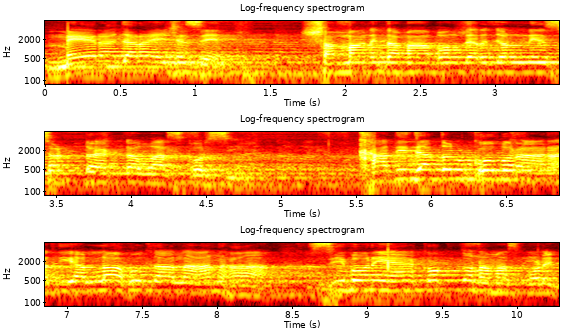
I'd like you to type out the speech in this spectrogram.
মেয়েরা যারা এসেছেন সম্মানিত মা বোনদের জন্য ছোট্ট একটা ওয়াজ করছি। খাদিজাতুল কোবরা রাদি আল্লাহ আনহা জীবনে এক অক্ত নামাজ পড়েন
